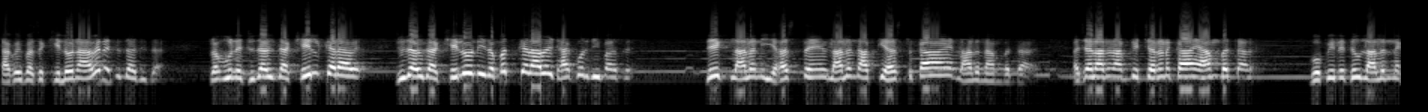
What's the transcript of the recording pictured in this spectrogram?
આ કોઈ પાસે ખીલોના આવે ને જુદા જુદા પ્રભુને જુદા જુદા ખેલ કરાવે જુદા જુદા ખેલોની રમત કરાવે ઠાકોરજી પાસે देख लालन ये हस्त है लालन आपके हस्त कहाँ है लालन आम बताए अच्छा लालन आपके चरण कहाँ है आम बताए ગોપીને થયું લાલનને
